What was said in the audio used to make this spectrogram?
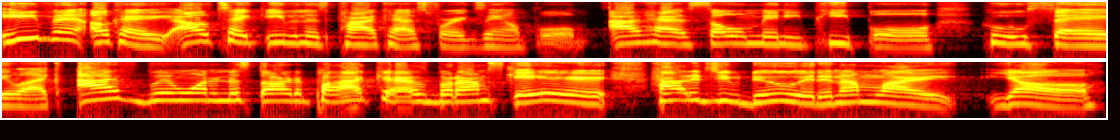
even okay, I'll take even this podcast for example. I've had so many people who say like I've been wanting to start a podcast but I'm scared. How did you do it? And I'm like, y'all,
